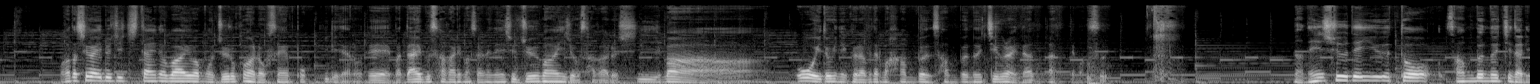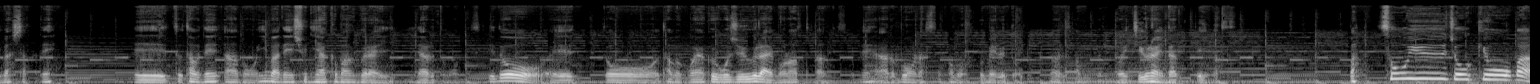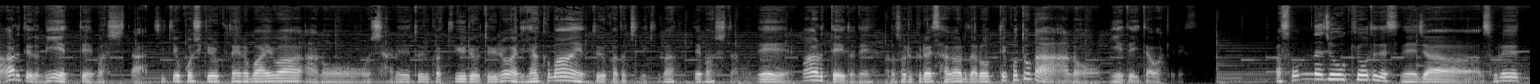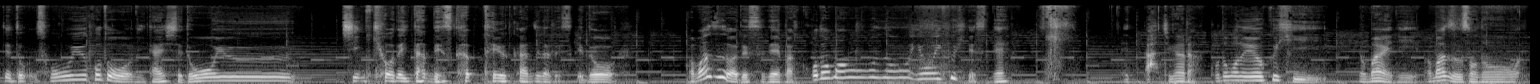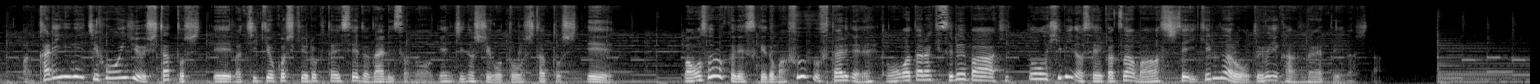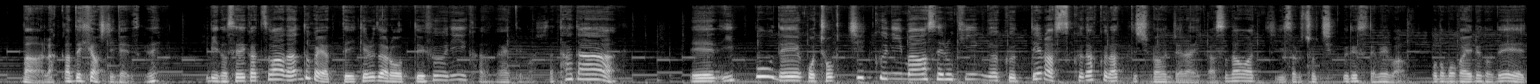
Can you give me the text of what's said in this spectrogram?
私がいる自治体の場合はもう16万6千円ぽっきりなので、まあ、だいぶ下がりますよね。年収10万以上下がるし、まあ、多い時に比べたらまあ半分、3分の1ぐらいになってます。年収で言うと3分の1になりましたかね。えっ、と、多分ね、あの、今年収200万ぐらいになると思うんですけど、えっ、と、多分550ぐらいもらってたんですよね。あの、ボーナスとかも含めると。なので3分の1ぐらいになっています。そういう状況を、まあ、ある程度見えてました。地域おこし協力隊の場合は、あの、謝礼というか給料というのが200万円という形で決まってましたので、まあ、ある程度ね、あの、それくらい下がるだろうってことが、あの、見えていたわけです。まあ、そんな状況でですね、じゃあ、それってど、そういうことに対してどういう心境でいたんですかっていう感じなんですけど、まずはですね、まあ、子供の養育費ですね。えあ、違うな。子供の養育費の前に、まずその、まあ、仮にね、地方移住したとして、まあ、地域おこし協力隊制度なり、その、現地の仕事をしたとして、まあ、おそらくですけど、まあ、夫婦二人でね、共働きすれば、きっと日々の生活は回していけるだろうというふうに考えていました。まあ、楽観的かもしれないですけどね。日々の生活は何とかやっていけるだろうっていうふうに考えてました。ただ、えー、一方で、こう、貯蓄に回せる金額っていうのは少なくなってしまうんじゃないか。すなわち、その貯蓄ですね。今、子供がいるので、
